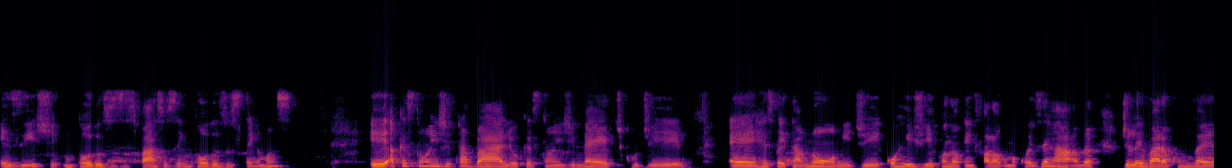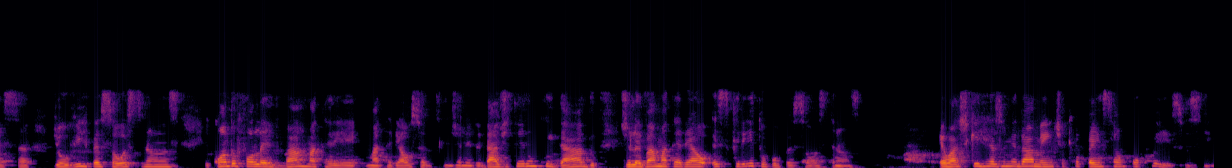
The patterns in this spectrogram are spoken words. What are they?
existe em todos os espaços, em todos os temas, e a questões de trabalho, questões de médico, de é, respeitar o nome, de corrigir quando alguém fala alguma coisa errada, de levar a conversa, de ouvir pessoas trans. E quando for levar materi material sobre transgeneridade, ter um cuidado de levar material escrito por pessoas trans. Eu acho que, resumidamente, o que eu penso é um pouco isso, assim.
